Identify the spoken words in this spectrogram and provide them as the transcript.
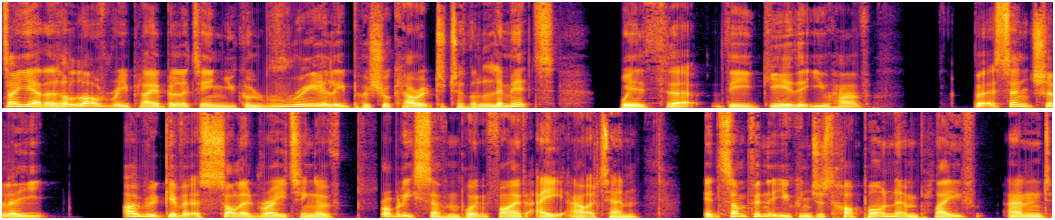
so yeah, there's a lot of replayability, and you can really push your character to the limits with uh, the gear that you have. But essentially, I would give it a solid rating of probably 7.5, 8 out of 10. It's something that you can just hop on and play and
